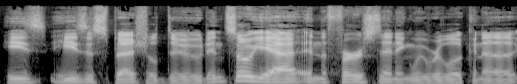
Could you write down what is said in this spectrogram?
he's he's a special dude. And so yeah, in the first inning we were looking to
